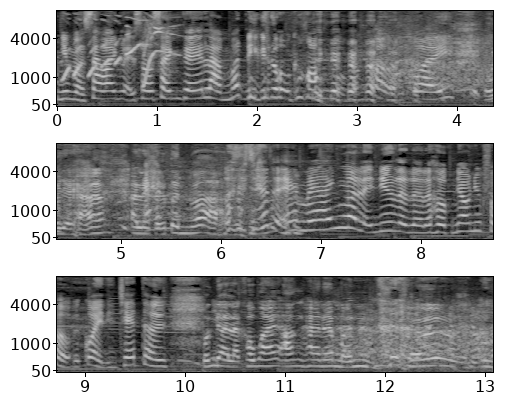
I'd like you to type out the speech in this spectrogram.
nhưng mà sao anh lại so sánh thế làm mất đi cái độ ngon của món phở của quẩy ủa vậy hả anh lại em... tự tin quá à chết rồi em với anh mà lại như là, là, là hợp nhau như phở với quẩy thì chết thôi vấn đề là không ai ăn hai anh em mình ừ. ừ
